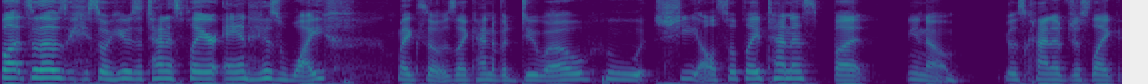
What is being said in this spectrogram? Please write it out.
But so that was so he was a tennis player and his wife, like so it was like kind of a duo who she also played tennis, but you know it was kind of just like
